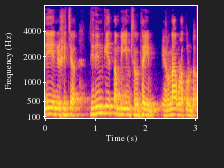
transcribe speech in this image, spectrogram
ഇരയെ അന്വേഷിച്ച ലിനിൻ കെ തമ്പിയും ശ്രദ്ധയും എറണാകുളത്തുണ്ട്.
